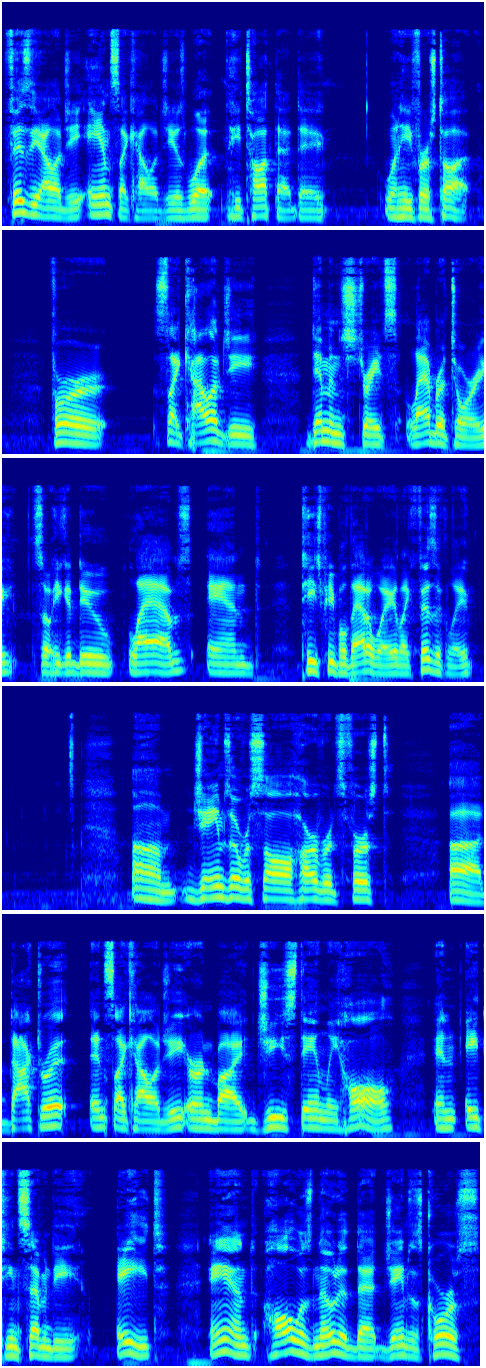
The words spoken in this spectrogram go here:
physiology and psychology is what he taught that day when he first taught. For psychology demonstrates laboratory, so he could do labs and teach people that away, like physically. Um, James oversaw Harvard's first uh, doctorate in psychology, earned by G. Stanley Hall in 1878. And Hall was noted that James's course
